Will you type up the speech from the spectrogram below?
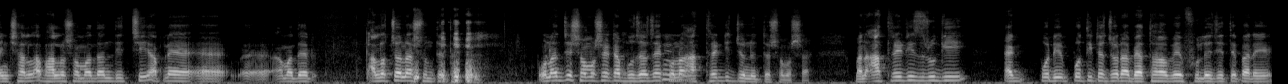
ইনশাল্লাহ ভালো সমাধান দিচ্ছি। আপনি আমাদের আলোচনা শুনতে থাকুন। ওনার যে সমস্যা এটা বোঝা যায় কোনো আথ্রাইটিস জনিত সমস্যা। মানে আথ্রাইটিস রুগী এক প্রতিটা জোড়া ব্যথা হবে ফুলে যেতে পারে।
